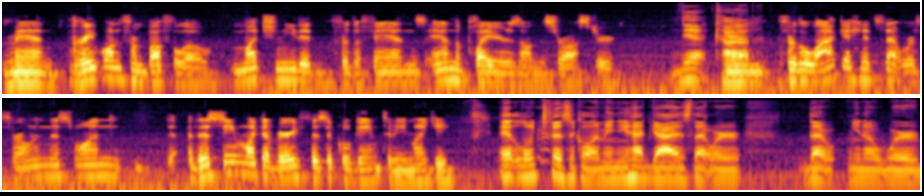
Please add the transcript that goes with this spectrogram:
Man, great one from Buffalo. Much needed for the fans and the players on this roster. Yeah, Kyle. And for the lack of hits that were thrown in this one, th- this seemed like a very physical game to me, Mikey. It looked physical. I mean, you had guys that were that you know were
